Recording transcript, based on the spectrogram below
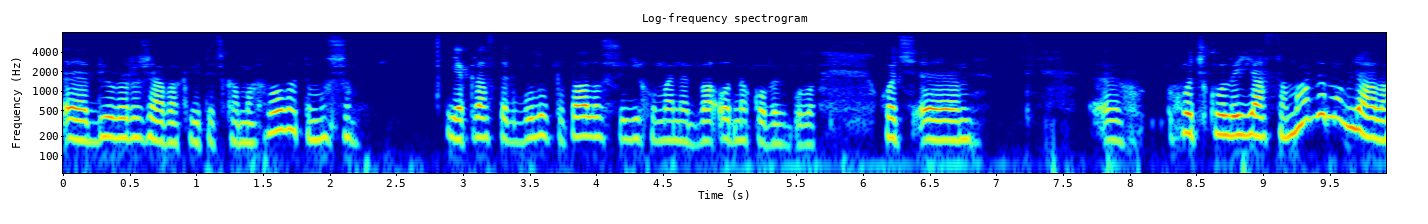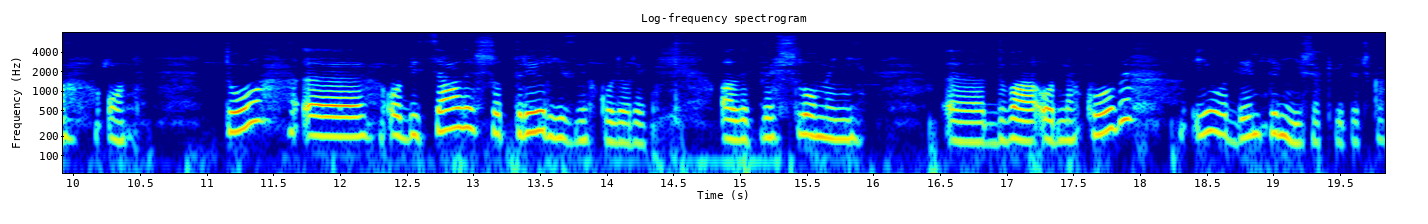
е, білорожева квіточка махрова, тому що якраз так було, попало, що їх у мене два однакових було. Хоч е, е, хоч коли я сама замовляла, от, то е, обіцяли, що три різних кольори. Але прийшло мені два однакових і один темніша квіточка.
